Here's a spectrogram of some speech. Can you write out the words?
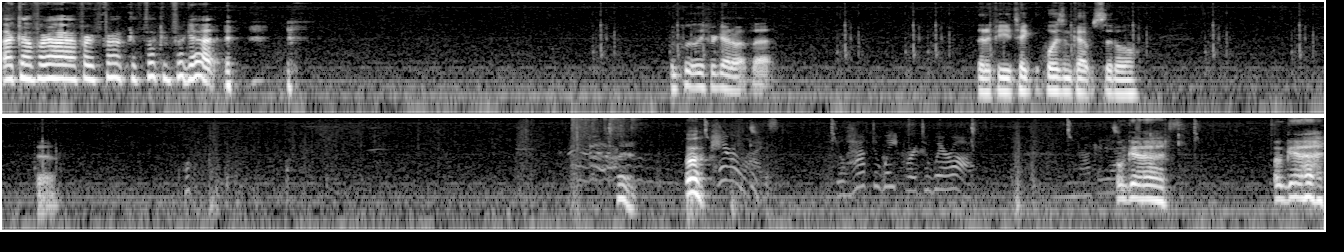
I can't forget. I for, fucking fucking forgot. Completely forgot about that. That if you take the poison cups, it'll. Yeah. Man. Ugh. It's paralyzed. You'll have to wait for it to wear off. Oh other god. Oh god.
